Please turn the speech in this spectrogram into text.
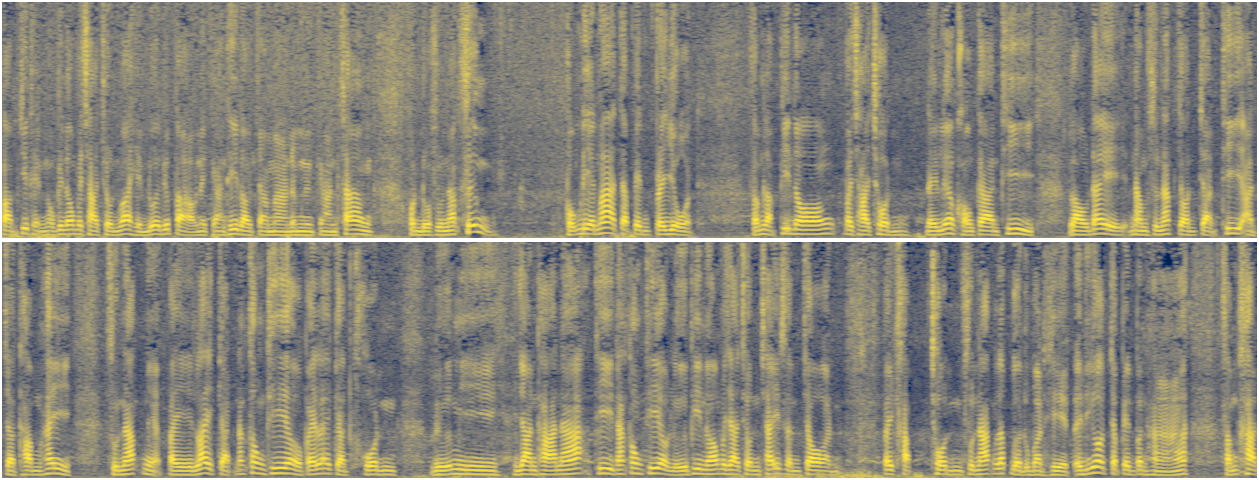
ความคิดเห็นของพี่น้องประชาชนว่าเห็นด้วยหรือเปล่า ในการที่เราจะมาดำเนินการสร้างคอนโดสุนัขซึ่ง ผมเรียนว่าจะเป็นประโยชน์ สำหรับพี่น้องประชาชนในเรื่องของการที่เราได้นำสุนัขจรจัดที่อาจจะทำให้สุนัขเนี่ยไปไล่กัดนักท่องเที่ยว ไปไล่กัดคน หรือมียานพาหนะที่นักท่องเที่ยว หรือพี่น้องประชาชนใช้สัญจร ไปขับชนสุนัขและเกิดอุบัติเหตุ อันนี้ก็จะเป็นปัญหาสำคัญ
